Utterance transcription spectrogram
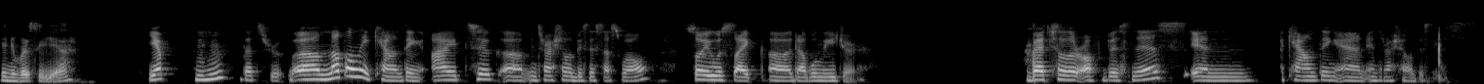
university, yeah? Yep. Mm-hmm, that's true. Um, not only accounting, I took um, international business as well. So it was like a double major. Bachelor of Business in accounting and international business.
